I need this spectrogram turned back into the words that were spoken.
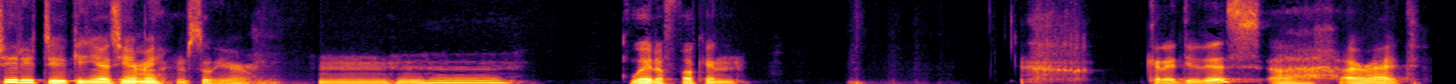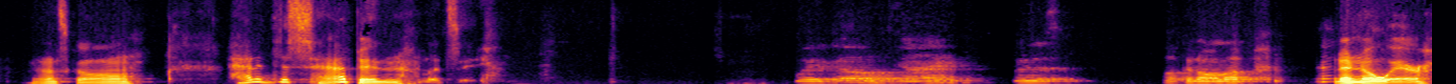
Do do do. Can you guys hear me? I'm still here. Mm-hmm. Wait a fucking. Could I do this? Uh, all right. Let's go. How did this happen? Let's see. Way to go, guy. Look at this. Fuck it all up. Out of nowhere.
